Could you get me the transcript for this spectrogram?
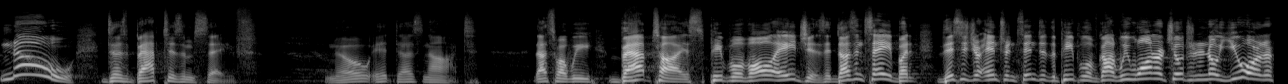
No. Does baptism save? No, it does not. That's why we baptize people of all ages. It doesn't say, but this is your entrance into the people of God. We want our children to know you are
